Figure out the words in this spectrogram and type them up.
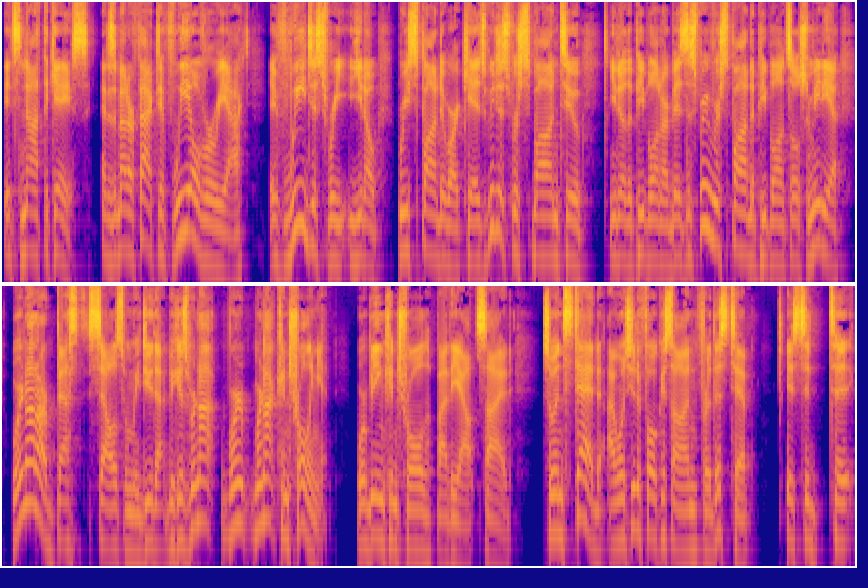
it's not the case. And as a matter of fact, if we overreact, if we just re, you know respond to our kids, we just respond to you know the people in our business, we respond to people on social media. We're not our best selves when we do that because we're not we're we're not controlling it. We're being controlled by the outside. So instead, I want you to focus on for this tip is to to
